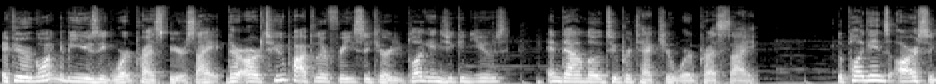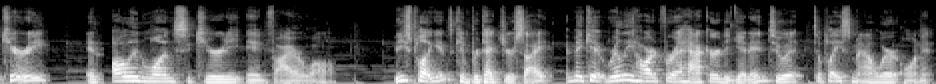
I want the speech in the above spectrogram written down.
If you're going to be using WordPress for your site, there are two popular free security plugins you can use and download to protect your WordPress site. The plugins are Sucuri and all-in-one security and firewall. These plugins can protect your site and make it really hard for a hacker to get into it to place malware on it.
